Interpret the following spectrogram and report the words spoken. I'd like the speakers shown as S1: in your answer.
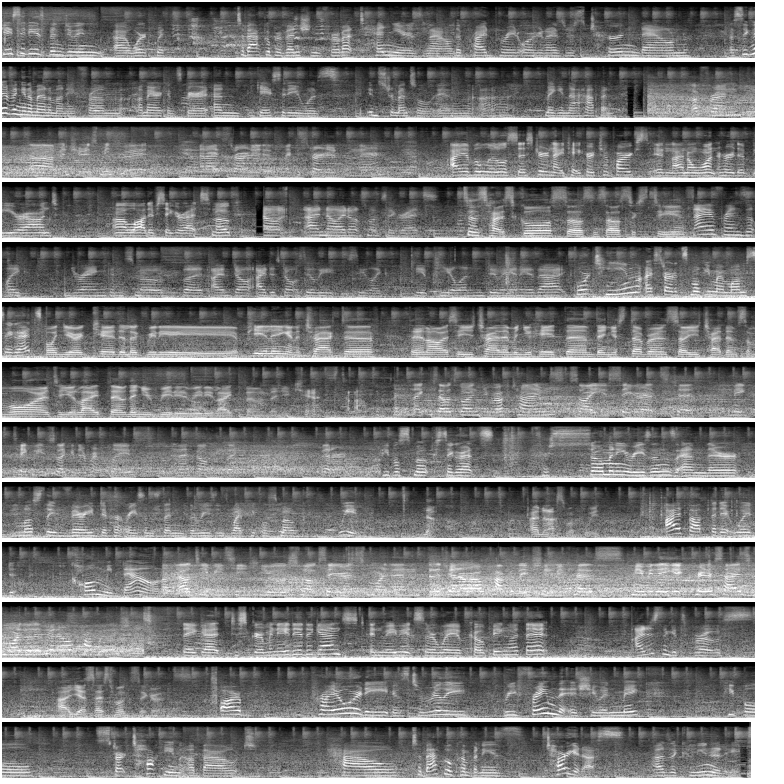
S1: Gay City has been doing uh, work with tobacco prevention for about 10 years now. The Pride Parade organizers turned down a significant amount of money from American Spirit, and Gay City was instrumental in uh, making that happen.
S2: A friend um, introduced me to it, and I started. I just started from there.
S3: I have a little sister, and I take her to parks, and I don't want her to be around a lot of cigarette smoke.
S4: No, I know I don't smoke cigarettes.
S5: Since high school, so since I was 16.
S4: I have friends that like drink and smoke, but I don't. I just don't see see like the appeal in doing any of that.
S1: 14, I started smoking my mom's cigarettes.
S5: When you're a kid, they look really appealing and attractive. Then obviously you try them and you hate them. Then you're stubborn, so you try them some more until you like them. Then you really, really like them. Then you can't stop.
S2: Like, cause I was going through rough times, so I used cigarettes to make take me to like a different place, and I felt like better.
S1: People smoke cigarettes for so many reasons, and they're mostly very different reasons than the reasons why people smoke weed.
S5: No, I do not smoke weed.
S1: I thought that it would calm me down.
S2: LGBTQ smoke cigarettes more than the general population because maybe they get criticized more than the general population.
S3: They get discriminated against, and maybe it's their way of coping with it.
S4: I just think it's gross.
S5: Uh, yes, I smoke cigarettes.
S1: Our priority is to really reframe the issue and make people start talking about how tobacco companies target us as a community.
